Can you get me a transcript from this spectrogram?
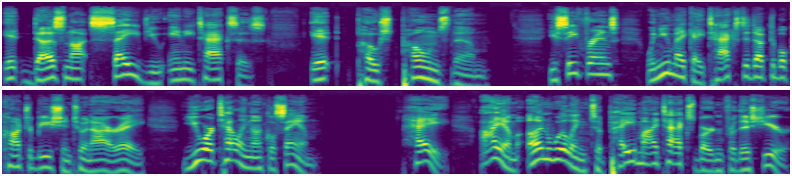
it does not save you any taxes. It postpones them. You see, friends, when you make a tax deductible contribution to an IRA, you are telling Uncle Sam, hey, I am unwilling to pay my tax burden for this year,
